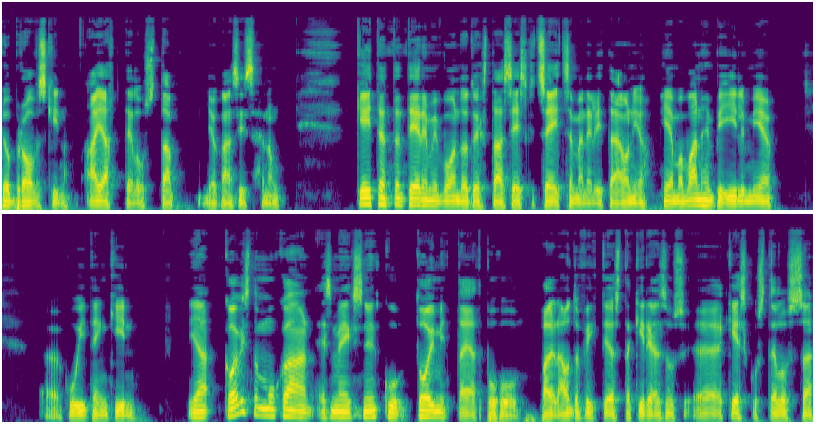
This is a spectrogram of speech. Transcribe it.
Dobrovskin ajattelusta, joka on siis, hän on kehittänyt tämän termin vuonna 1977, eli tämä on jo hieman vanhempi ilmiö kuitenkin. Ja Koiviston mukaan esimerkiksi nyt kun toimittajat puhuu paljon autofiktiosta kirjallisuuskeskustelussa,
